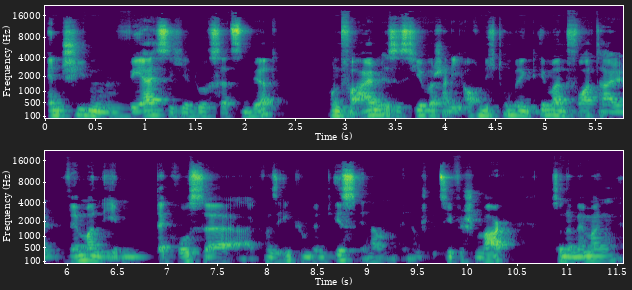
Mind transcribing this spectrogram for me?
entschieden, wer sich hier durchsetzen wird. Und vor allem ist es hier wahrscheinlich auch nicht unbedingt immer ein Vorteil, wenn man eben der große äh, quasi Incumbent ist in einem, in einem spezifischen Markt, sondern wenn man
